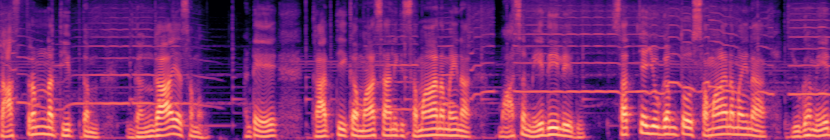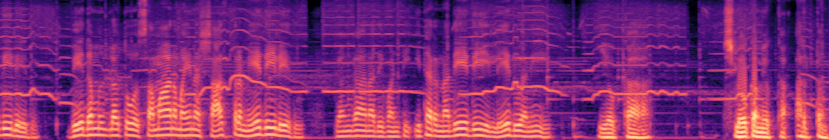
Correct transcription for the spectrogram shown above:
శాస్త్రం న తీర్థం గంగాయ సమం. అంటే కార్తీక మాసానికి సమానమైన మాసం ఏదీ లేదు. సత్యయుగంతో సమానమైన యుగం ఏదీ లేదు. వేదములతో సమానమైన శాస్త్రం ఏదీ లేదు. గంగా నది వంటి ఇతర నదేదీ లేదు అని ఈ యొక్క శ్లోకం యొక్క అర్థం.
